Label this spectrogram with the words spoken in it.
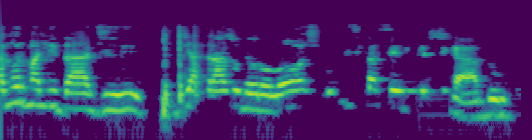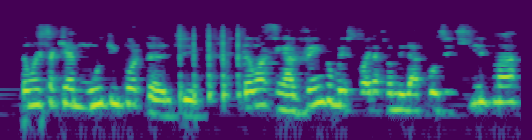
anormalidade de atraso neurológico precisa ser investigado. Então, isso aqui é muito importante. Então, assim, havendo uma história familiar positiva,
